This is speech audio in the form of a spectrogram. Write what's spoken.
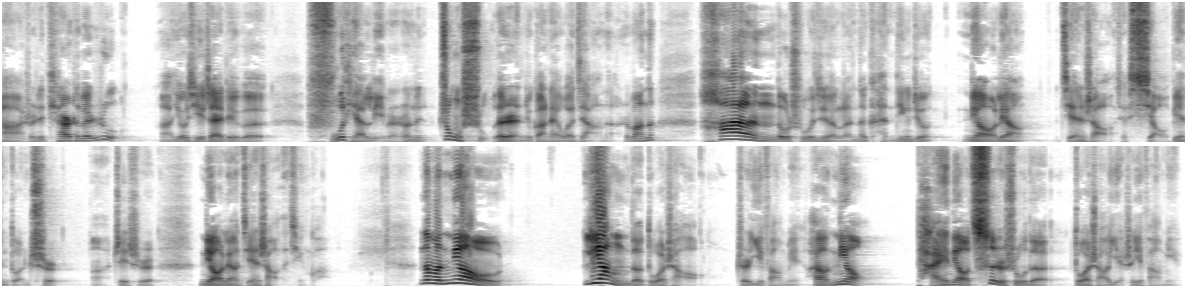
啊，说这天儿特别热啊，尤其在这个。福田里边说，那中暑的人，就刚才我讲的是吧？那汗都出去了，那肯定就尿量减少，叫小便短赤啊，这是尿量减少的情况。那么尿量的多少，这是一方面；还有尿排尿次数的多少，也是一方面。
